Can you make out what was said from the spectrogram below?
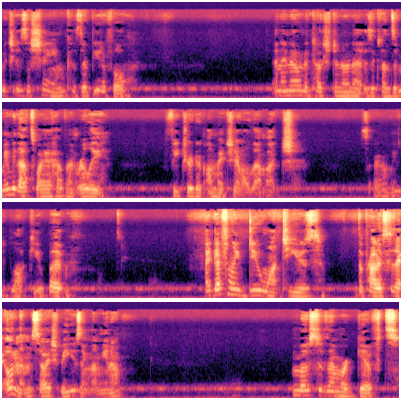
which is a shame because they're beautiful. And I know Natasha Denona is expensive. Maybe that's why I haven't really featured it on my channel that much. Sorry, I don't mean to block you, but I definitely do want to use the products because I own them, so I should be using them, you know? Most of them were gifts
